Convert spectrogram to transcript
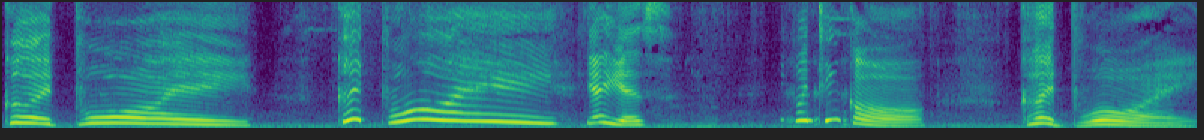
Good boy. Good boy. Yeah, he is. You're going tinkle. Good boy.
